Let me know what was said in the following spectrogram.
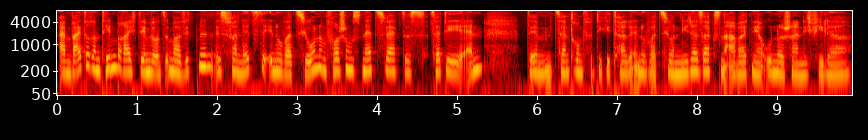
Einem weiteren Themenbereich, dem wir uns immer widmen, ist vernetzte Innovation im Forschungsnetzwerk des ZDEN, dem Zentrum für digitale Innovation Niedersachsen, arbeiten ja unwahrscheinlich viele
